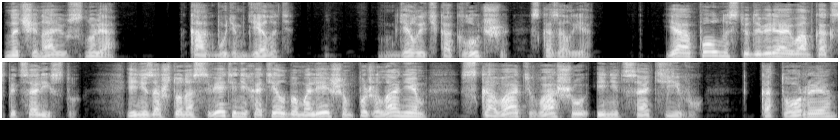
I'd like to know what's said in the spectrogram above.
начинаю с нуля. Как будем делать?» «Делайте как лучше», — сказал я. «Я полностью доверяю вам как специалисту, и ни за что на свете не хотел бы малейшим пожеланием сковать вашу инициативу, которая,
